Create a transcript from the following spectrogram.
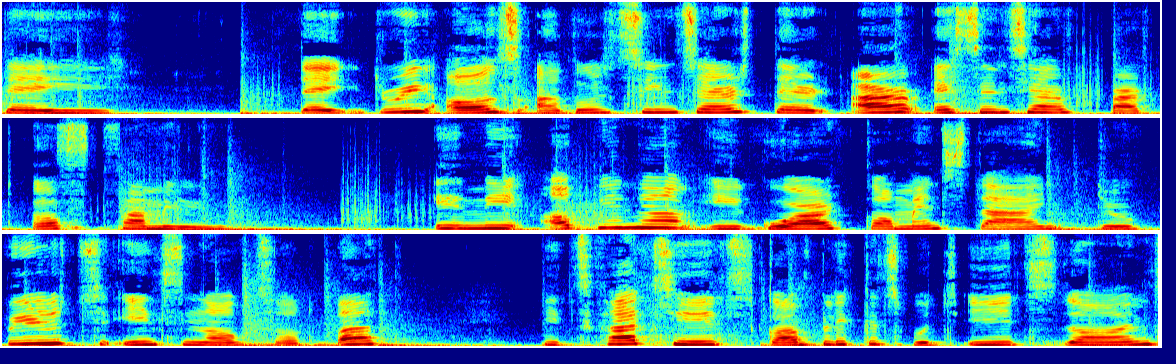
They they treat all adult sensors that are essential part of family. In my opinion it was comments time to period it's not so bad. It has its complicated but it's done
